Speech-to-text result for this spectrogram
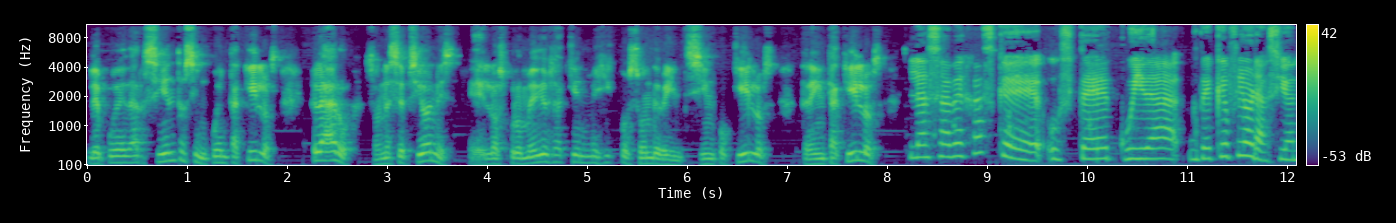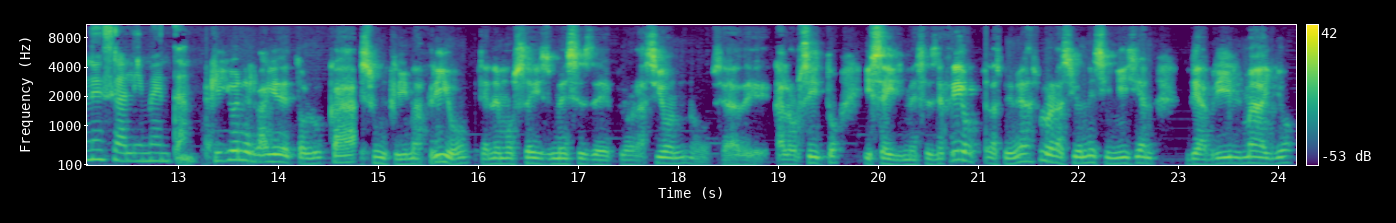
le puede dar 150 kilos. Claro, son excepciones. Eh, los promedios aquí en México son de 25 kilos, 30 kilos las abejas que usted cuida, ¿de qué floraciones se alimentan? Aquí yo en el Valle de Toluca es un clima frío, tenemos seis meses de floración, o sea, de calorcito, y seis meses de frío. Las primeras floraciones inician de abril, mayo,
